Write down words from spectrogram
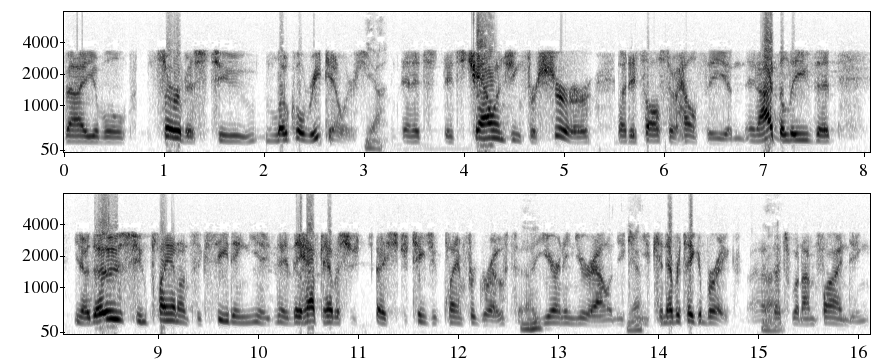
valuable service to local retailers. Yeah. And it's it's challenging for sure, but it's also healthy. And, and I believe that you know those who plan on succeeding, you know, they have to have a, a strategic plan for growth, mm-hmm. uh, year in and year out. You can, yeah. you can never take a break. Uh, right. That's what I'm finding.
